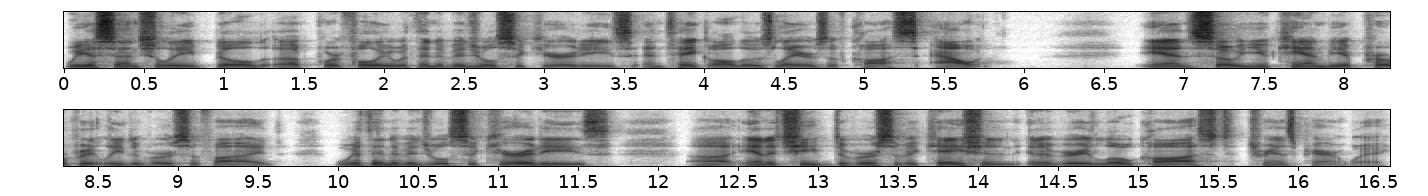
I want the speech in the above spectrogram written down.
we essentially build a portfolio with individual securities and take all those layers of costs out and so you can be appropriately diversified with individual securities uh, and achieve diversification in a very low cost, transparent way.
